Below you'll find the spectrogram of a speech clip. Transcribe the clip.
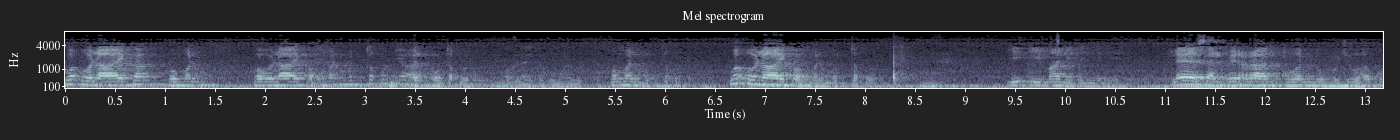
وأولئك هم وأولئك هم المتقون. يا المتقون. أولئك هم المتقون. هم المتقون. وأولئك هم المتقون. یہ زندگی ہے لیس البر أن تولوا وجوهكم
